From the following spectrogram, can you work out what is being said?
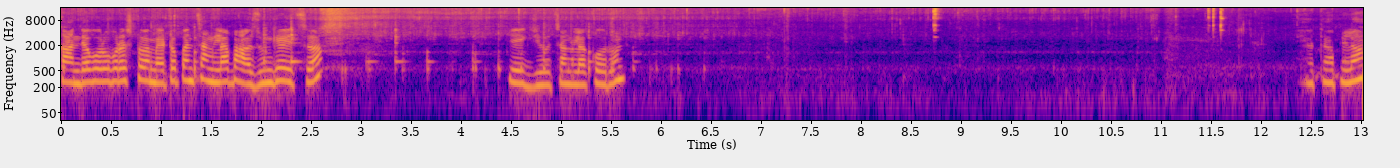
कांद्याबरोबरच टोमॅटो पण चांगला भाजून घ्यायचं. एक जीव चांगला करून. आपला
